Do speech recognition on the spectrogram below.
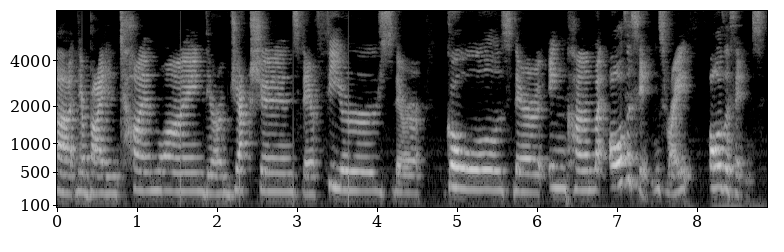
uh, their buy-in timeline their objections their fears their goals their income like all the things right? All the things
